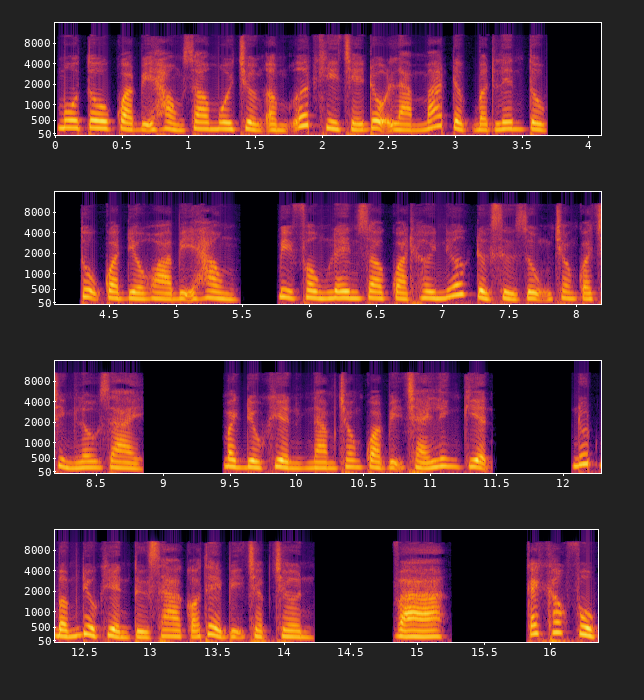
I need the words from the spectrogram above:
Mô tô quạt bị hỏng do môi trường ẩm ướt khi chế độ làm mát được bật liên tục. Tụ quạt điều hòa bị hỏng, bị phồng lên do quạt hơi nước được sử dụng trong quá trình lâu dài. Mạch điều khiển nằm trong quạt bị cháy linh kiện. Nút bấm điều khiển từ xa có thể bị chập chờn. Và cách khắc phục.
